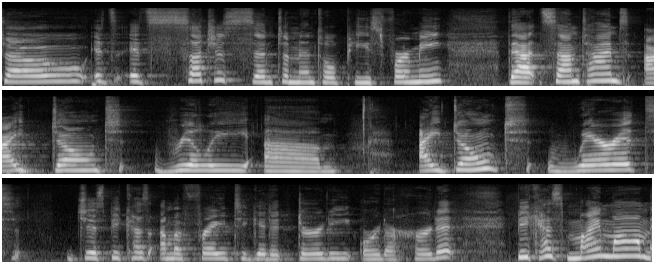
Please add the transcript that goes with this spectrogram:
so it's it's such a sentimental piece for me that sometimes I don't really, um, I don't wear it just because I'm afraid to get it dirty or to hurt it. Because my mom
